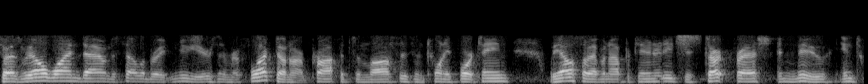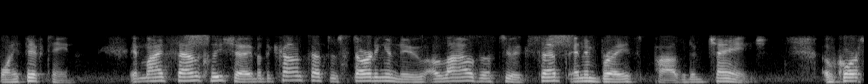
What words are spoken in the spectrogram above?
So as we all wind down to celebrate New Year's and reflect on our profits and losses in 2014, we also have an opportunity to start fresh and new in 2015. It might sound cliche, but the concept of starting anew allows us to accept and embrace positive change. Of course,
